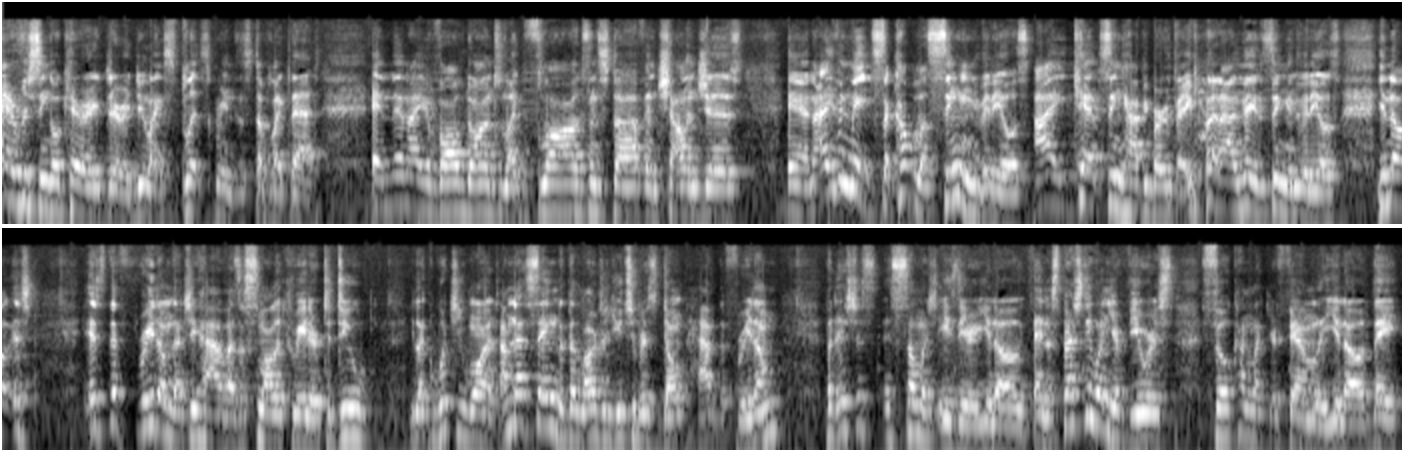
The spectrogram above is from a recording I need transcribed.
every single character and do like split screens and stuff like that. And then I evolved on to like vlogs and stuff and challenges. And I even made a couple of singing videos. I can't sing happy birthday, but I made singing videos. You know, it's it's the freedom that you have as a smaller creator to do like what you want. I'm not saying that the larger YouTubers don't have the freedom, but it's just it's so much easier, you know, and especially when your viewers feel kind of like your family, you know, they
